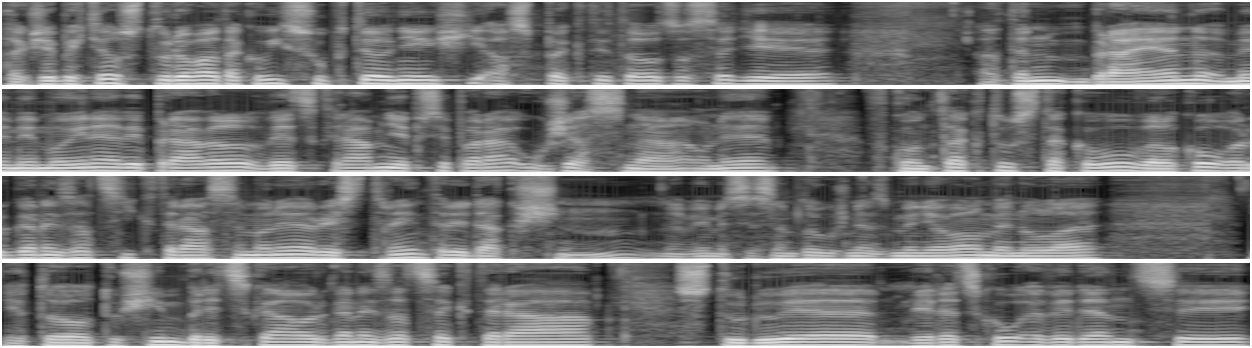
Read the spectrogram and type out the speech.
Takže bych chtěl studovat takový subtilnější aspekty toho, co se děje. A ten Brian mi mimo jiné vyprávěl věc, která mě připadá úžasná. On je v kontaktu s takovou velkou organizací, která se jmenuje Restraint Reduction. Nevím, jestli jsem to už nezmiňoval minule. Je to, tuším, britská organizace, která studuje vědeckou evidenci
